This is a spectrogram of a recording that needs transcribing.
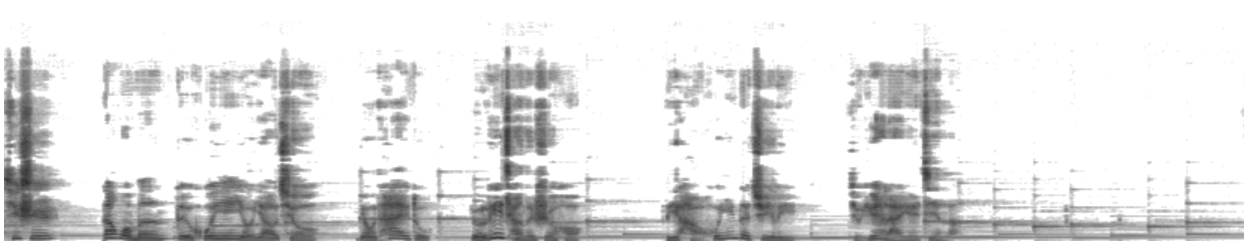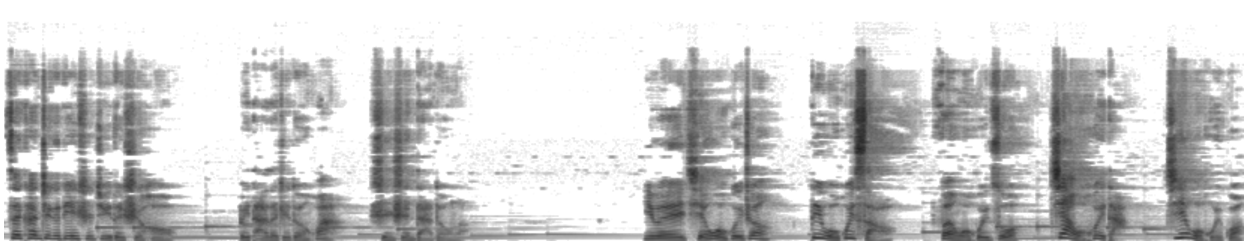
其实，当我们对婚姻有要求、有态度、有立场的时候，离好婚姻的距离就越来越近了。在看这个电视剧的时候，被他的这段话深深打动了。因为钱我会挣，地我会扫，饭我会做，架我会打，街我会逛。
